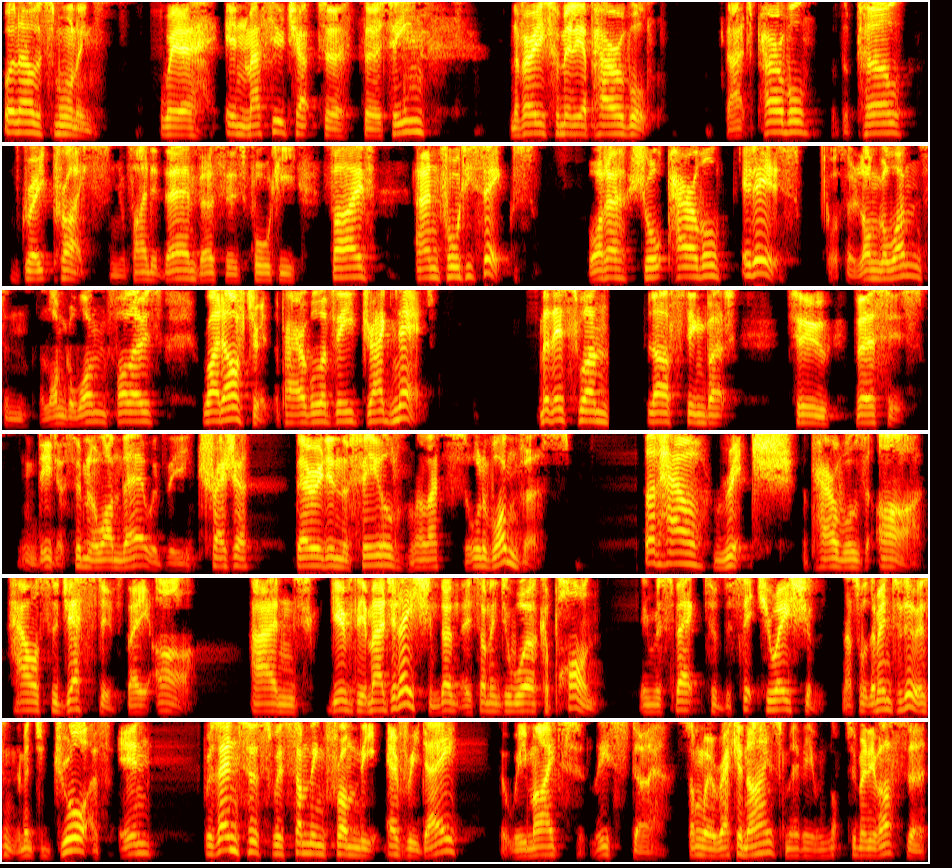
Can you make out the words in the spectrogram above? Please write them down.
Well, now this morning, we're in Matthew chapter 13, and a very familiar parable. That parable of the pearl of great price. And you'll find it there in verses 45 and 46. What a short parable it is. Of course, there are longer ones, and a longer one follows right after it, the parable of the dragnet. But this one lasting but two verses. Indeed, a similar one there with the treasure buried in the field. Well, that's all of one verse. But how rich the parables are, how suggestive they are, and give the imagination, don't they, something to work upon in respect of the situation. That's what they're meant to do, isn't it? They're meant to draw us in, present us with something from the everyday that we might at least uh, somewhere recognize, maybe not too many of us, uh,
